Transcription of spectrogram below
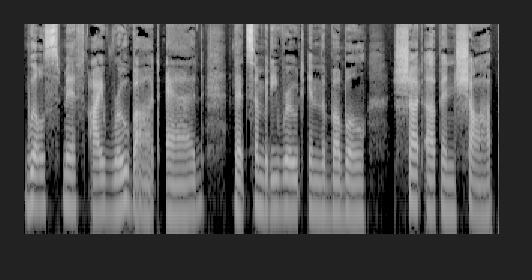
Will Smith I Robot ad that somebody wrote in the bubble, Shut Up and Shop.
